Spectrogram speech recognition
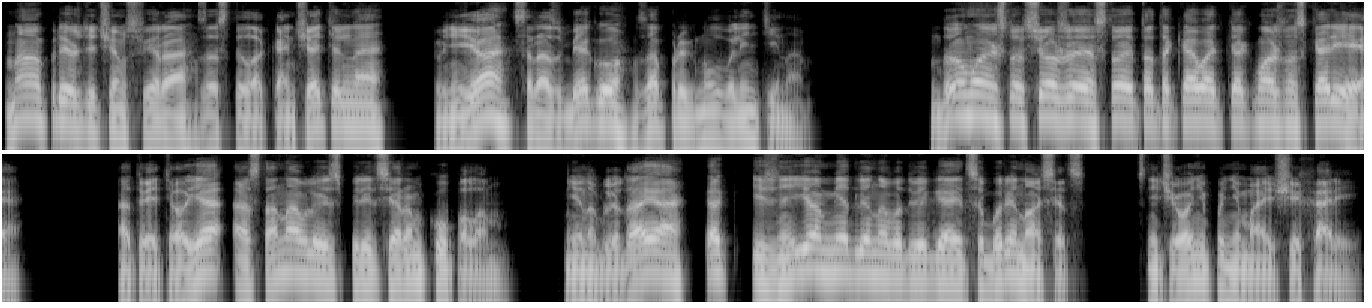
Но прежде чем сфера застыла окончательно, в нее с разбегу запрыгнул Валентина. «Думаю, что все же стоит атаковать как можно скорее», — ответил я, останавливаясь перед серым куполом и наблюдая, как из нее медленно выдвигается буреносец с ничего не понимающей Харей.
